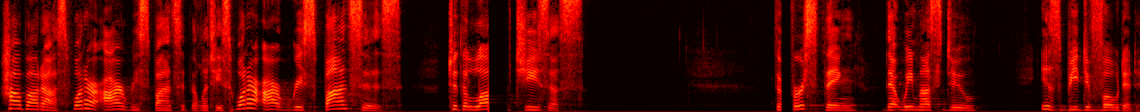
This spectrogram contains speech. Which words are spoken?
How about us? What are our responsibilities? What are our responses to the love of Jesus? The first thing that we must do is be devoted.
